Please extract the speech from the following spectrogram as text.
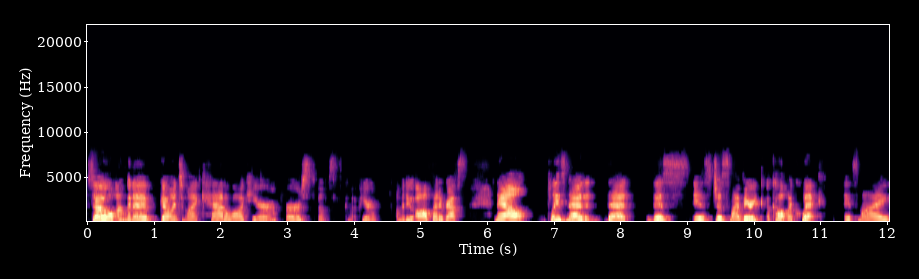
So i'm going to go into my catalog here first. Oops come up here i'm to do all photographs now please know that that this is just my very, I call it my quick. It's my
